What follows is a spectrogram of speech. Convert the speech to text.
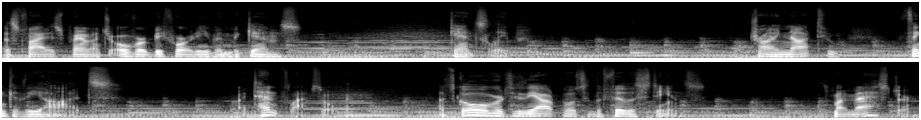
This fight is pretty much over before it even begins. Can't sleep. Trying not to think of the odds. My tent flaps open. Let's go over to the outpost of the Philistines. It's my master.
